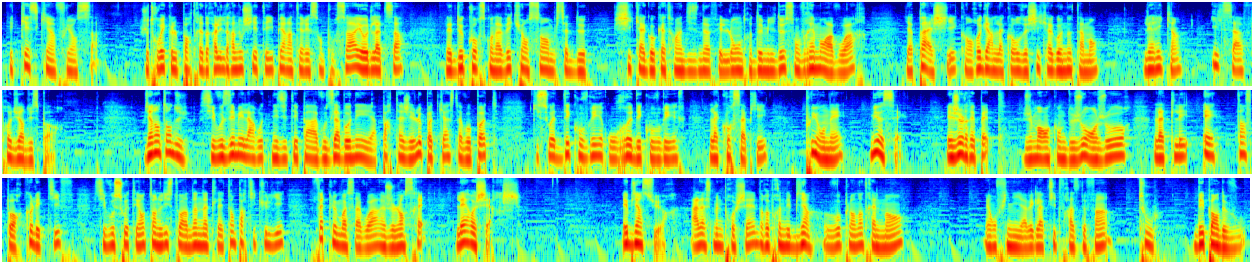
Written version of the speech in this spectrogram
et qu'est-ce qui influence ça. Je trouvais que le portrait de Khalid Ranouchi était hyper intéressant pour ça et au-delà de ça, les deux courses qu'on a vécues ensemble, celle de Chicago 99 et Londres 2002, sont vraiment à voir. Il n'y a pas à chier quand on regarde la course de Chicago notamment. Les ricains, ils savent produire du sport. Bien entendu, si vous aimez la route, n'hésitez pas à vous abonner et à partager le podcast à vos potes qui souhaitent découvrir ou redécouvrir la course à pied. Plus on est, mieux c'est. Et je le répète, je m'en rends compte de jour en jour, l'athlète est un sport collectif. Si vous souhaitez entendre l'histoire d'un athlète en particulier, faites-le moi savoir et je lancerai les recherches. Et bien sûr, à la semaine prochaine, reprenez bien vos plans d'entraînement. Et on finit avec la petite phrase de fin, tout dépend de vous.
